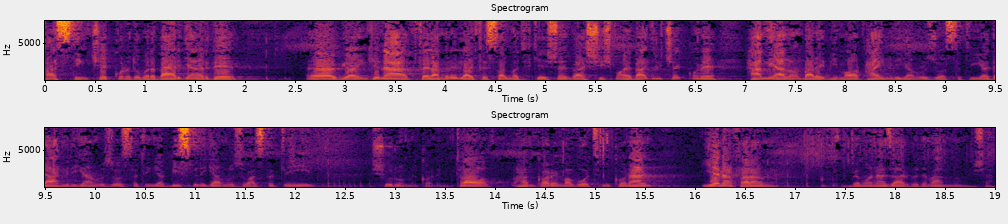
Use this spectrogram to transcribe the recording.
fasting چک کنه دوباره برگرده. یا اینکه نه فعلا بره lifestyle modification و 6 ماه بعد recheck کنه. همین الان برای بیمار 5 میلی گرم روزوستاتین یا 10 میلی گرم روزوستاتین یا 20 میلی گرم روزوستاتین شروع می‌کنیم. تا همکار ما vote می‌کنن یه نفرم به ما نظر بده ممنون میشم.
